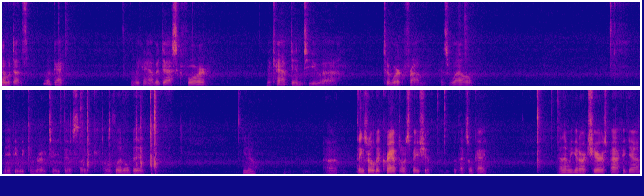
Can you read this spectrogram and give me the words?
No, it does. Okay. Then we can have a desk for the captain to uh, to work from as well. Maybe we can rotate this like a little bit. You know, uh, things are a little bit cramped on a spaceship, but that's okay. And then we get our chairs back again.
